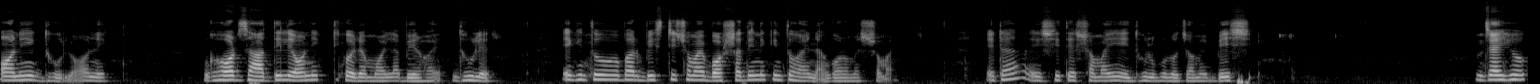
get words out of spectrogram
অনেক ধুল, অনেক। ঘর ঝাড় দিলে অনেকটি করে ময়লা বের হয় ধুলের। এ কিন্তু আবার বৃষ্টির সময়, বর্ষা দিনে কিন্তু হয় না, গরমের সময়। এটা এই শীতের সময়ে এই ধুলগুলো জমে বেশি। যাই হোক,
